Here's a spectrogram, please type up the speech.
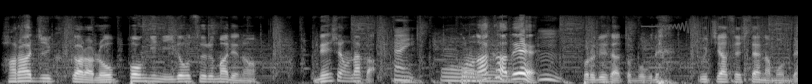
原宿から六本木に移動するまでの電車の中、はい。この中でう、ん。プロデューサーと僕で 打ち合わせしたようなもんで、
